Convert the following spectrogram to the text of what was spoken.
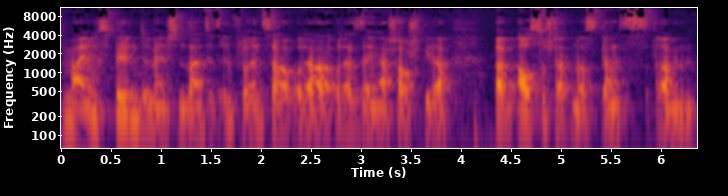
meinungsbildende Menschen, seien es jetzt Influencer oder, oder Sänger, Schauspieler, ähm, auszustatten, was ganz ähm,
